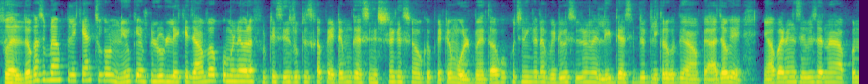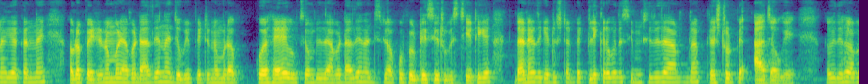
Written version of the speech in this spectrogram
सो हेलो कैसे मैं आपको लेके आ चुका हूँ? न्यू कैंपी लेके, जहाँ पे आपको मिलने वाला फिफ्टी सिक्स रुपीज़ का पेटीएम का इंस्टेंट किस आपको पेटीएम वोल्ट में तो आपको कुछ नहीं करना वीडियो इस में लिख दिया सिर्फ़ क्लिक करोगे तो यहाँ पे आ जाओगे। यहाँ पर आने सिर्फ़ से आपको ना क्या करना है, अपना पेटीएम नंबर यहाँ पर डाल देना, जो भी पेटीएम नंबर आपको है नंबर यहाँ पर डाल देना, जिसमें आपको फिफ्टी सिक्स रुपीज़ चाहिए, ठीक है? डालने के गेट टू स्टार्ट पर क्लिक करोगे तो सिंपली से आप अपना प्ले स्टोर पर आ जाओगे। तो देखो आप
